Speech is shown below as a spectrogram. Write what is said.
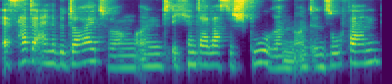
es hatte eine Bedeutung und ich hinterlasse Spuren. Und insofern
